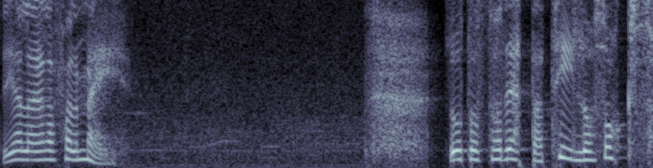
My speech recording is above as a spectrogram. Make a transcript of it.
Det gäller i alla fall mig. Låt oss ta detta till oss också.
